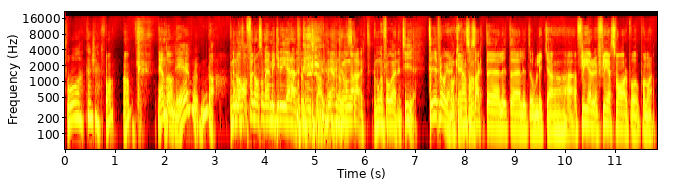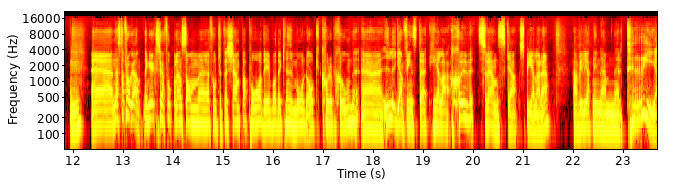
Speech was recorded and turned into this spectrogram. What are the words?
två kanske? Två? Ja. Ändå. Det är bra. För någon, för någon som emigrerar från Island. Det är ändå Hur många, starkt. hur många frågor är det? Tio? Tio frågor, Okej, men som ja. sagt eh, lite, lite olika. Fler, fler svar på, på några. Mm. Eh, nästa fråga. Den grekiska fotbollen som eh, fortsätter kämpa på. Det är både knivmord och korruption. Eh, I ligan finns det hela sju svenska spelare. Här vill jag att ni nämner tre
